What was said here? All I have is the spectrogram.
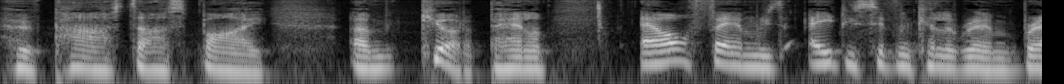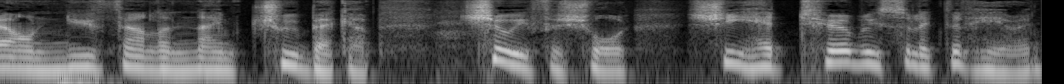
who've passed us by. Um, kia ora, panel. Our family's 87 kilogram brown Newfoundland named Chewbacca, Chewy for short, she had terribly selective hearing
